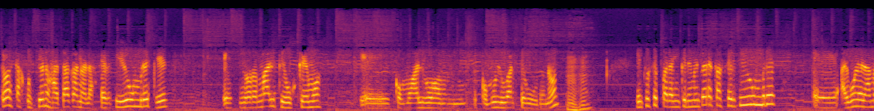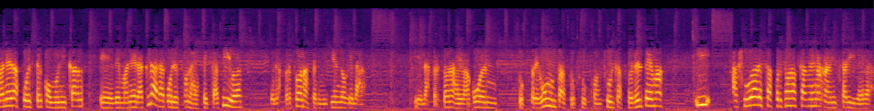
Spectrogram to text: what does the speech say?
todas estas cuestiones atacan a la certidumbre que es normal que busquemos como algo, como un lugar seguro, ¿no? Entonces, para incrementar esta certidumbre, alguna de las maneras puede ser comunicar de manera clara cuáles son las expectativas, de las personas, permitiendo que, las que las personas evacúen sus preguntas o sus consultas sobre el tema y ayudar a esas personas también a organizar ideas.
